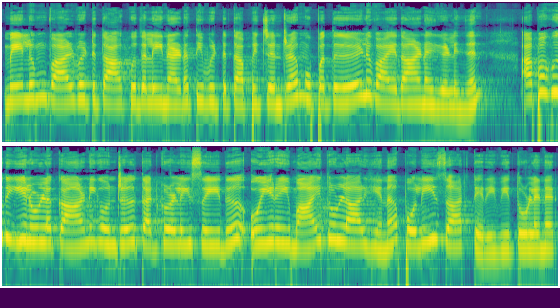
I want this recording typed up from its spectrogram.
மேலும் வாழ்வெட்டு தாக்குதலை நடத்திவிட்டு தப்பிச் சென்ற முப்பத்தி ஏழு வயதான இளைஞன் அப்பகுதியில் உள்ள காணி ஒன்றில் தற்கொலை செய்து உயிரை மாய்த்துள்ளார் என போலீசார் தெரிவித்துள்ளனர்.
